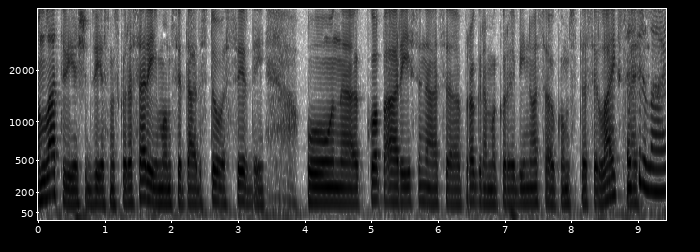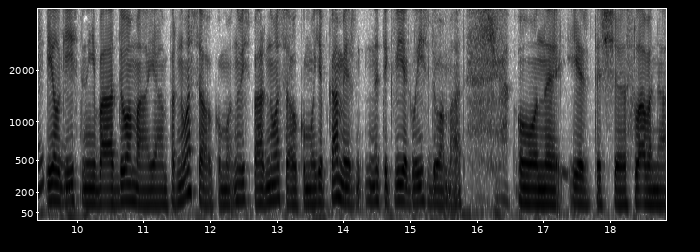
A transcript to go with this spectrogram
un latviešu dziesmas, kuras arī mums ir tādas tuvas sirdī sirdī. Un uh, kopā arī sanāca programma, kurai bija nosaukums Tas ir laiks. Tas Mēs ir laiks. Ilgi īstenībā domājām par nosaukumu. Nu, vispār nosaukumu jebkam ir netik viegli izdomāt. Un uh, ir taču slavenā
